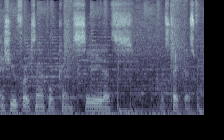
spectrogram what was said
as you, for example, can see, that's let's take this one.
